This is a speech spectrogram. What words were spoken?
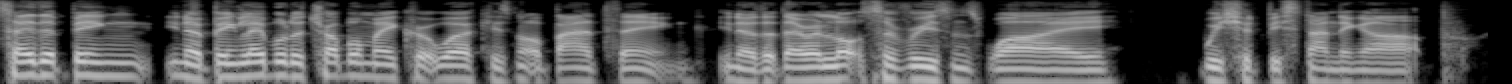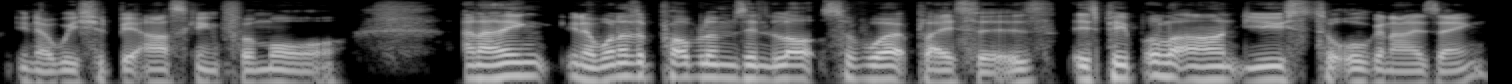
say that being you know being labeled a troublemaker at work is not a bad thing. You know that there are lots of reasons why we should be standing up you know we should be asking for more. And i think you know one of the problems in lots of workplaces is people aren't used to organizing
